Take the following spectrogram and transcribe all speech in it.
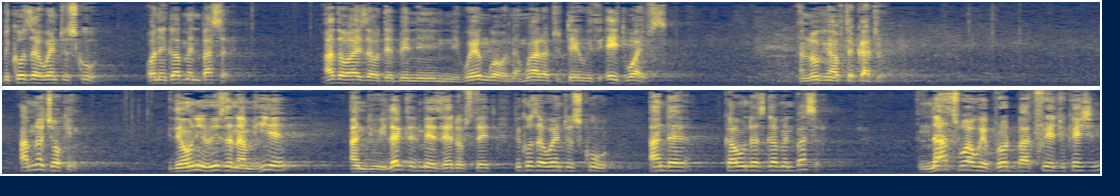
because I went to school on a government bursary. Otherwise, I would have been in Bweengwa or Namwala today with eight wives and looking after cattle. I'm not joking. The only reason I'm here and you elected me as head of state because I went to school under Kaunda's government bursary. And that's why we brought back free education,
